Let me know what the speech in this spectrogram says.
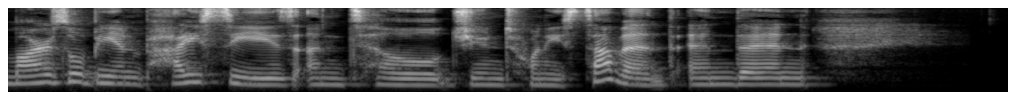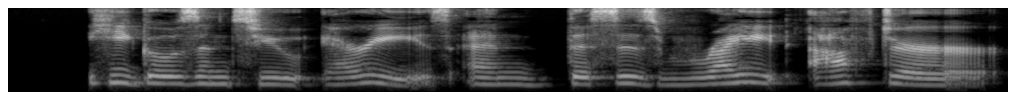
Mars will be in Pisces until June 27th. And then he goes into Aries. And this is right after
